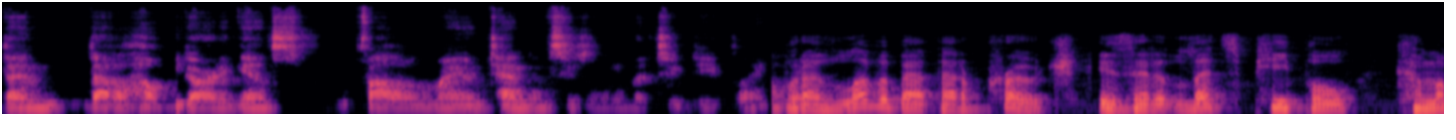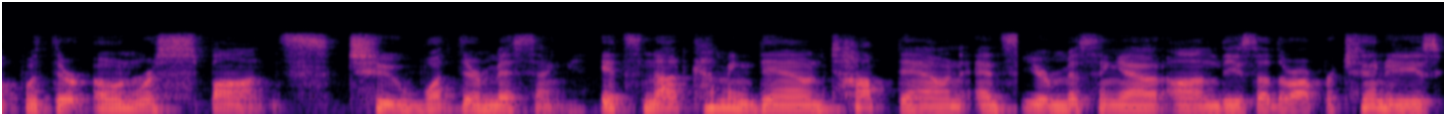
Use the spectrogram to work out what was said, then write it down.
then that'll help me guard against following my own tendencies a little bit too deeply. What I love about that approach is that it lets people come up with their own response to what they're missing. It's not coming down top down and you're missing out on these other opportunities,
